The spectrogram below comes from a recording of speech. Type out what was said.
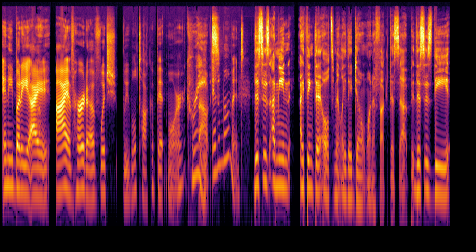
anybody I I have heard of, which we will talk a bit more about Great. in a moment. This is, I mean, I think that ultimately they don't want to fuck this up. This is the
